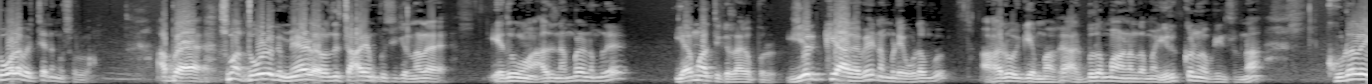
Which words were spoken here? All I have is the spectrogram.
தோலை வச்சே நம்ம சொல்லலாம். அப்போ சும்மா தோலுக்கு மேலே வந்து சாயம் பூசிக்கிறதுனால எதுவும் அது நம்மளை நம்மளே ஏமாத்திக்கிறதாக பொருள். இயற்கையாகவே நம்முடைய உடம்பு ஆரோக்கியமாக அற்புதமாக ஆனந்தமாக இருக்கணும் அப்படின்னு சொன்னால் குடலை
